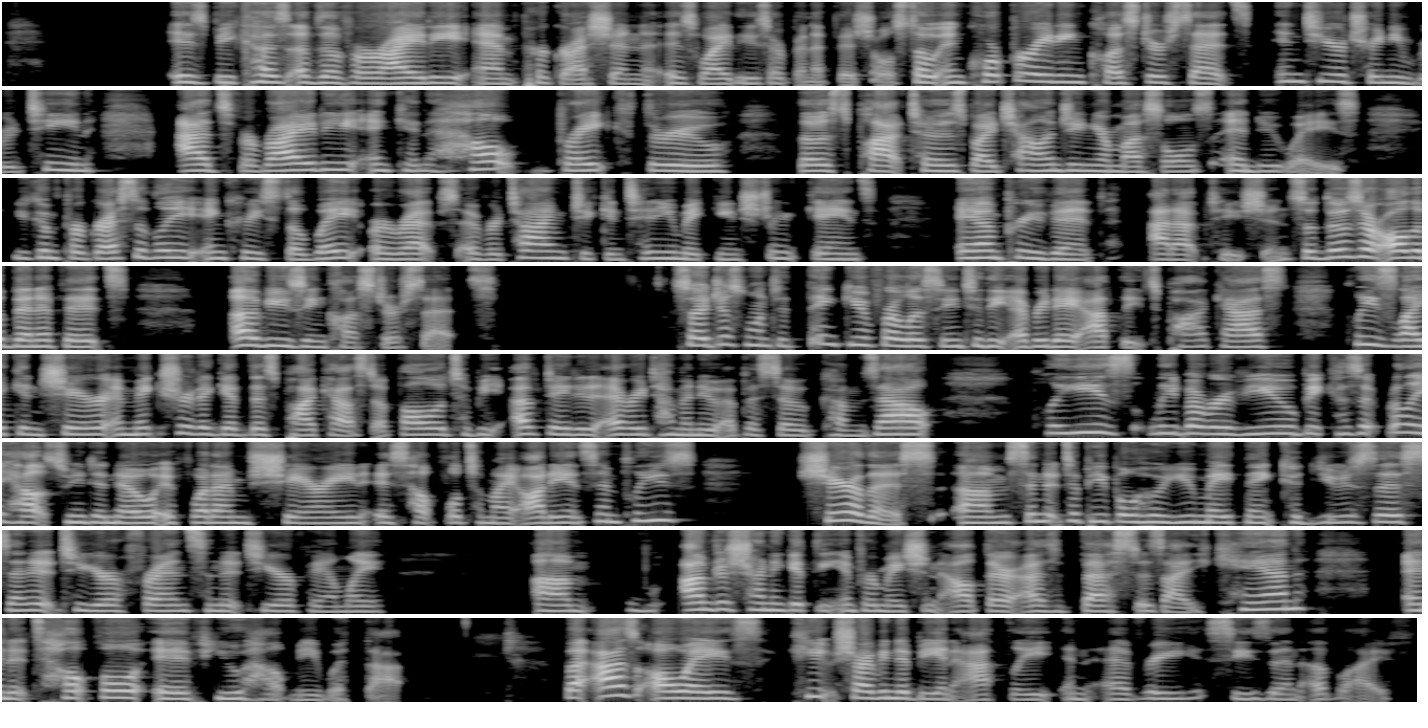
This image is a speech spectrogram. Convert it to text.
is because of the variety and progression is why these are beneficial. So incorporating cluster sets into your training routine adds variety and can help break through those plateaus by challenging your muscles in new ways. You can progressively increase the weight or reps over time to continue making strength gains and prevent adaptation. So those are all the benefits of using cluster sets. So I just want to thank you for listening to the Everyday Athletes podcast. Please like and share and make sure to give this podcast a follow to be updated every time a new episode comes out. Please leave a review because it really helps me to know if what I'm sharing is helpful to my audience. And please share this. Um, send it to people who you may think could use this. Send it to your friends, send it to your family. Um, I'm just trying to get the information out there as best as I can. And it's helpful if you help me with that. But as always, keep striving to be an athlete in every season of life.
